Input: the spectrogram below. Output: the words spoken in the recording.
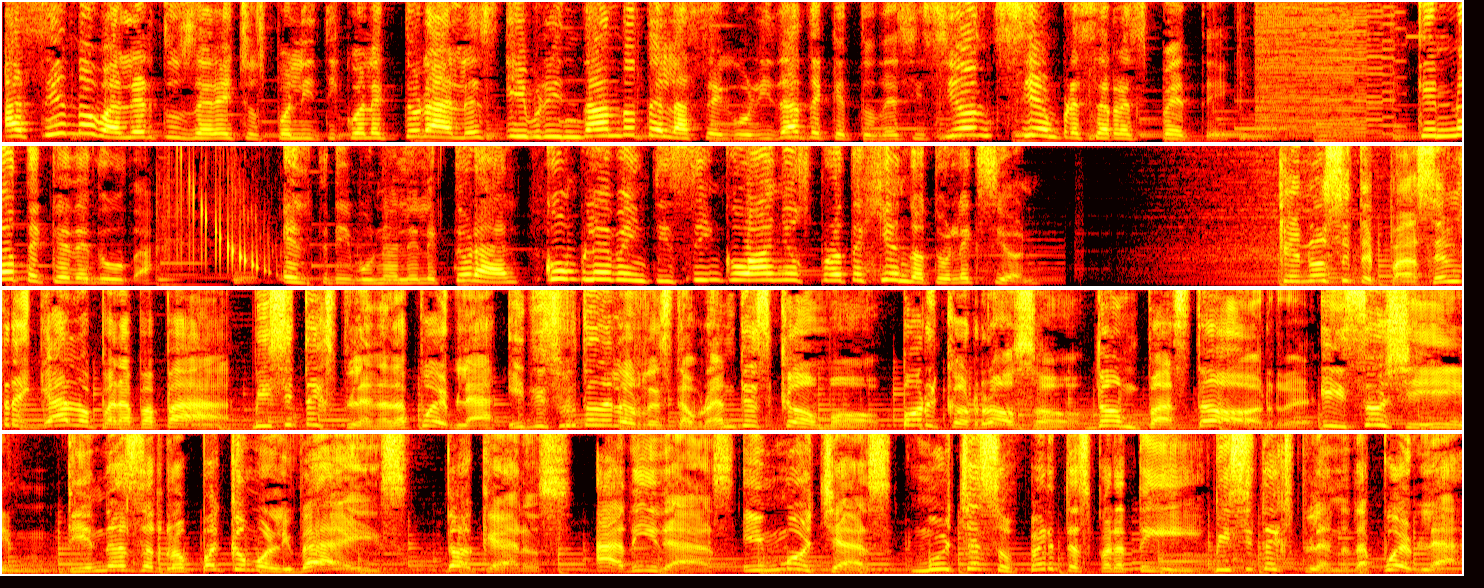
haciendo valer tus derechos político-electorales y brindándote la seguridad de que tu decisión siempre se respete. Que no te quede duda. El Tribunal Electoral cumple 25 años protegiendo tu elección. Que no se te pase el regalo para papá. Visita Explanada Puebla y disfruta de los restaurantes como Porco Rosso, Don Pastor y Sushi Inn. Tiendas de ropa como Levi's, Dockers, Adidas y muchas, muchas ofertas para ti. Visita Explanada Puebla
